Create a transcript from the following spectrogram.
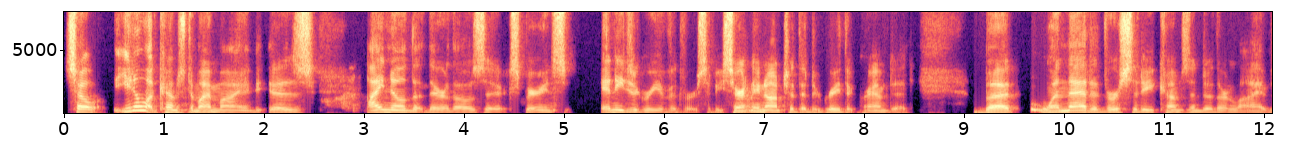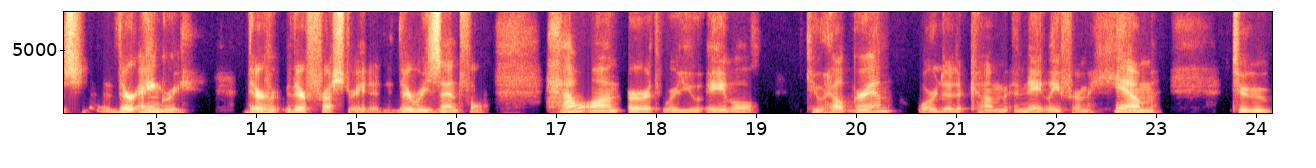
So, you know what comes to my mind is I know that there are those that experience any degree of adversity, certainly not to the degree that Graham did. But when that adversity comes into their lives, they're angry, they're they're frustrated, they're resentful. How on earth were you able to help Graham or did it come innately from him to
